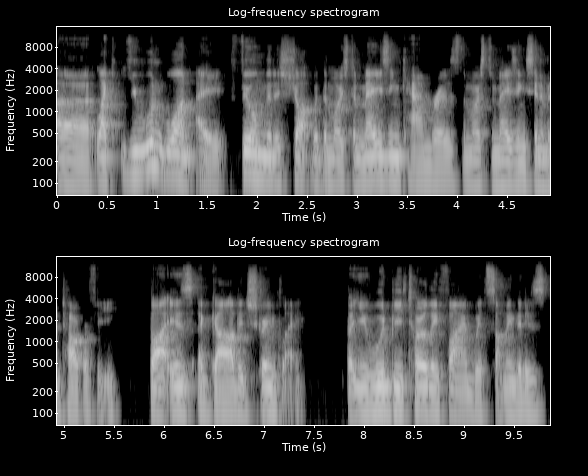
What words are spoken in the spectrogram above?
uh, like, you wouldn't want a film that is shot with the most amazing cameras, the most amazing cinematography, but is a garbage screenplay. But you would be totally fine with something that is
